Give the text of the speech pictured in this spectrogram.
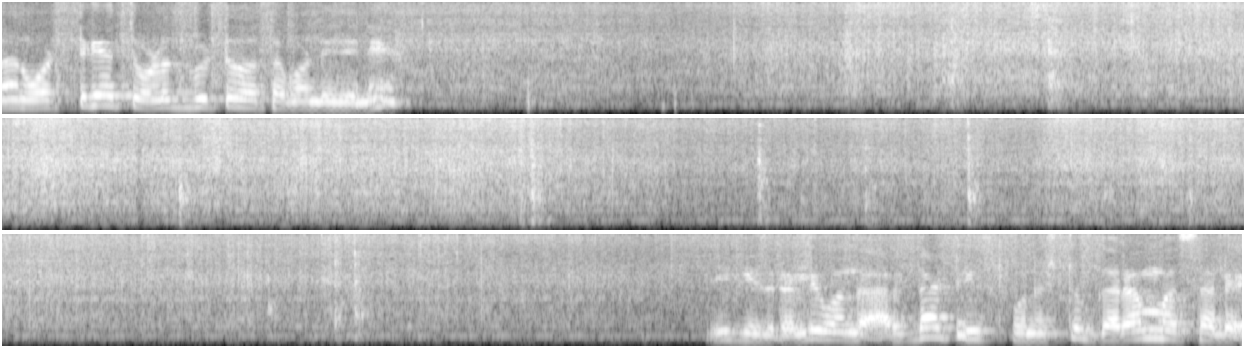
ನಾನು ಒಟ್ಟಿಗೆ ತೊಳೆದ್ಬಿಟ್ಟು ತೊಗೊಂಡಿದ್ದೀನಿ. ಈಗ ಇದರಲ್ಲಿ ಒಂದು ಅರ್ಧ ಟೀ ಸ್ಪೂನಷ್ಟು ಗರಂ ಮಸಾಲೆ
